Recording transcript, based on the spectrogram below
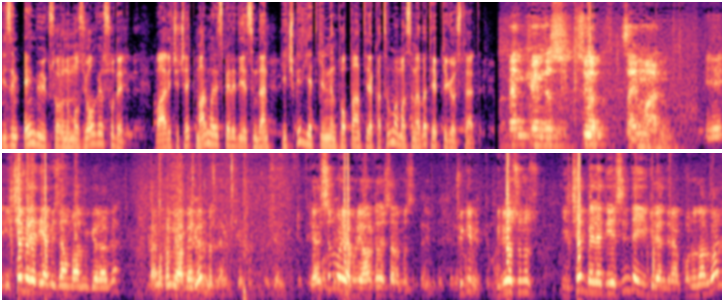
bizim en büyük sorunumuz yol ve su dedi. Vali Çiçek Marmaris Belediyesi'nden hiçbir yetkilinin toplantıya katılmamasına da tepki gösterdi. benim köyümde su, yok Sayın Valim. Ee, ilçe belediyemizden var mı görevli? Kaymakam bir haber vermedi. Gelsin buraya buraya arkadaşlarımız. Çünkü biliyorsunuz ilçe belediyesini de ilgilendiren konular var.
